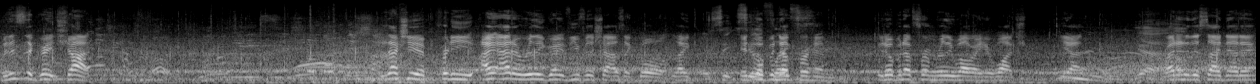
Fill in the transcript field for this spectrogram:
But this is a great shot. It was actually a pretty. I had a really great view for the shot. I was like, goal. Like oh, see- see it the opened up for him. It opened up for him really well right here. Watch. Yeah. Yeah. Right into the side netting.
